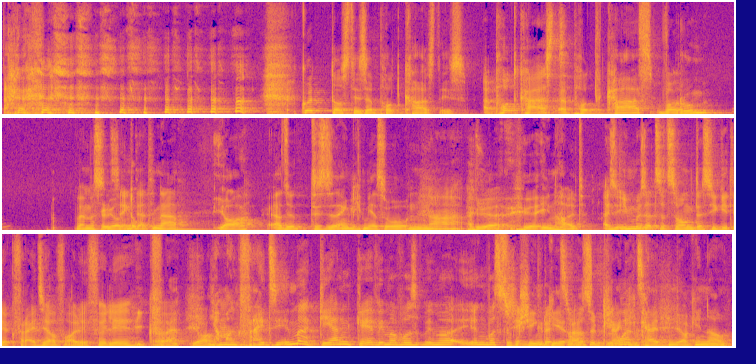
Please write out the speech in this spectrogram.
Gut, dass das ein Podcast ist. Ein Podcast, Ein Podcast. warum? Weil man so Ja, singt doch, hat. nein, ja, also das ist eigentlich mehr so Na, also- Hör, Hörinhalt. Also ich muss jetzt sagen, der Sigi, der freut sich auf alle Fälle. Ich freu- Äh, ja. ja, man freut sich immer gern, gell, wenn man, was, wenn man irgendwas So geschenkt Geschenke, kriegt. So also. Kleinigkeiten, ja genau.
